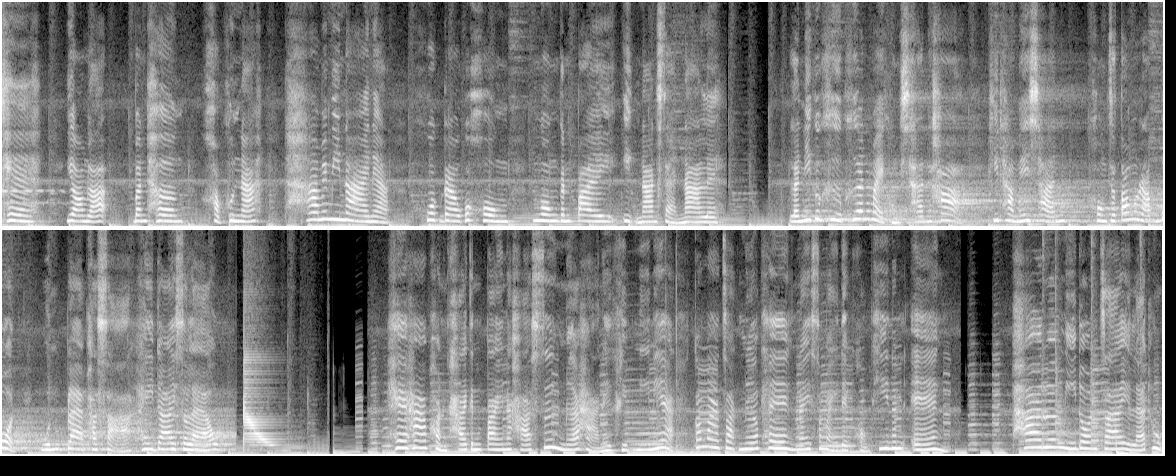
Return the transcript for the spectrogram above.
เค ยอมละ บันเทิงขอบคุณนะ ถ้าไม่มีนายเนี่ย พวกเราก็คงงงกันไปอีกนานแสนนานเลย และนี่ก็คือเพื่อนใหม่ของฉันค่ะ ที่ทำให้ฉันคงจะต้องรับบทวุ้นแปลภาษาให้ได้ซะแล้ว เฮฮาผ่อนคลายกันไปนะคะ ซึ่งเนื้อหาในคลิปนี้เนี่ย ก็มาจากเนื้อเพลงในสมัยเด็กของพี่นั่นเอง ถ้าเรื่องนี้โดนใจและถูก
